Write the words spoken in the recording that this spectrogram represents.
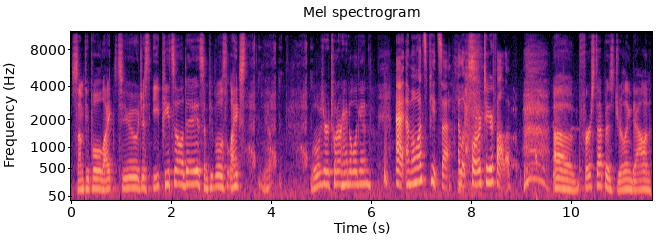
Some people like to just eat pizza all day. Some people like, yep. What was your Twitter handle again? At Emma Wants Pizza. I look forward to your follow. Uh, first step is drilling down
